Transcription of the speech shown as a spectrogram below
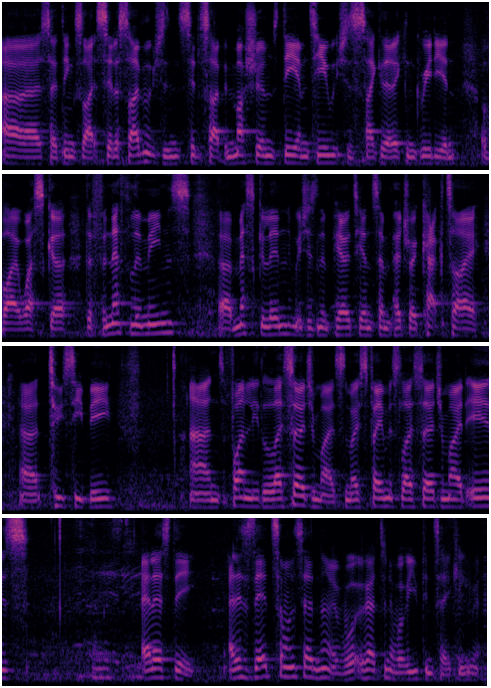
uh, so things like psilocybin, which is in psilocybin mushrooms, DMT, which is a psychedelic ingredient of ayahuasca, the phenethylamines, uh, mescaline, which is in the peyote and San Pedro cacti, uh, 2CB, and finally the lysergamides. The most famous lysergamide is LSD. LSD. LSD, someone said no. I don't know what you've been taking.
